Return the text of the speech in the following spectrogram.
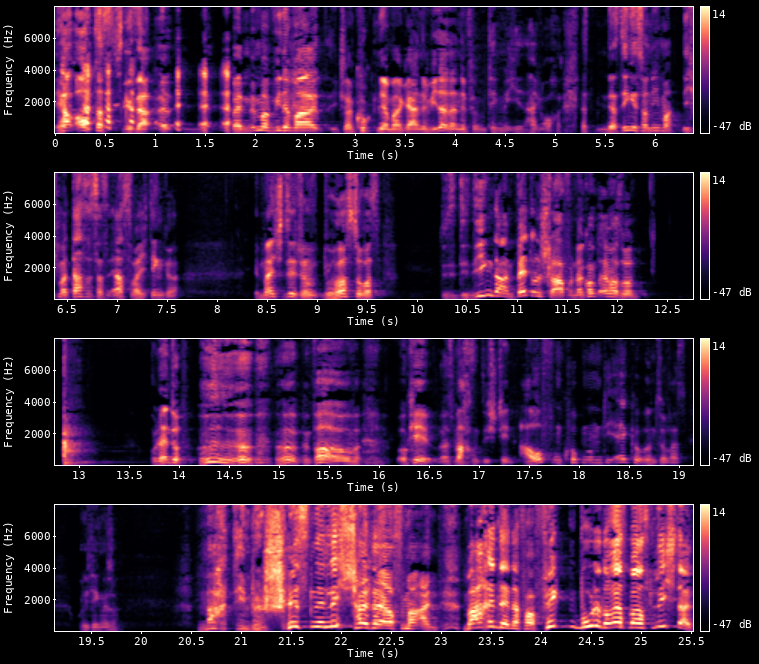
Ich habe auch das gesagt, äh, beim immer wieder mal, ich man guckt ja mal gerne wieder, dann den Film, denke mir, hier habe ich auch. Das, das Ding ist noch nicht mal, nicht mal das ist das erste, was ich denke. In manchen Situationen, du hörst sowas, die, die liegen da im Bett und schlafen und dann kommt einmal so ein und dann so, okay, was machen sie? Stehen auf und gucken um die Ecke und sowas. Und ich denke mir so, mach den beschissenen Lichtschalter erstmal an. Mach in deiner verfickten Bude doch erstmal das Licht an.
